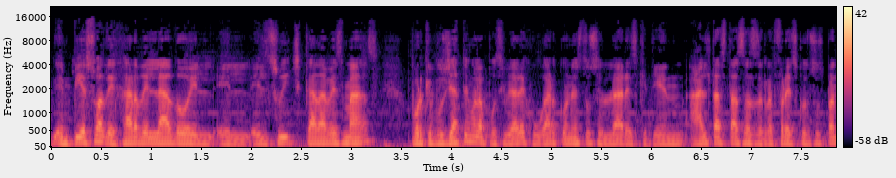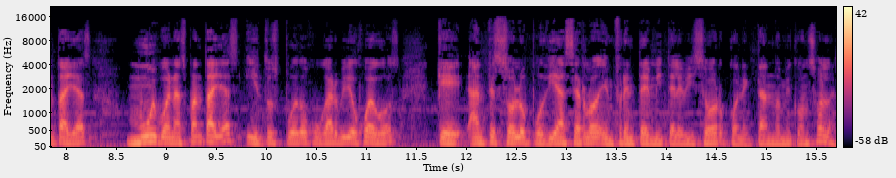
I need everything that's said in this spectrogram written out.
empiezo a dejar de lado el, el- Switch cada vez más, porque pues ya tengo la posibilidad de jugar con estos celulares que tienen altas tasas de refresco en sus pantallas, muy buenas pantallas, y entonces puedo jugar videojuegos que antes solo podía hacerlo enfrente de mi televisor conectando mi consola.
